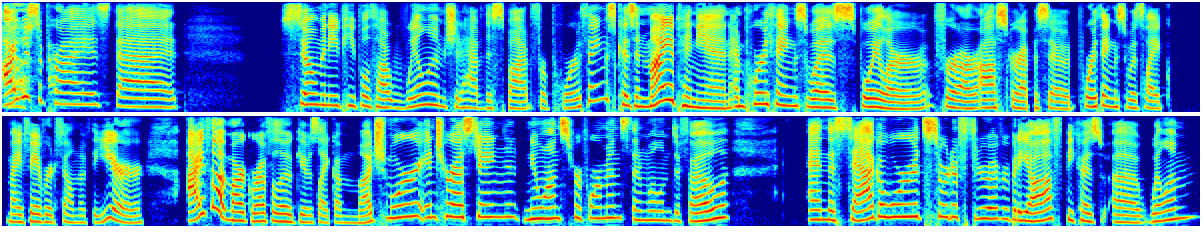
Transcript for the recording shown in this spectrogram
I was surprised that so many people thought Willem should have the spot for Poor Things because, in my opinion, and Poor Things was spoiler for our Oscar episode. Poor Things was like my favorite film of the year. I thought Mark Ruffalo gives like a much more interesting, nuanced performance than Willem Dafoe. And the SAG Awards sort of threw everybody off because uh, Willem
